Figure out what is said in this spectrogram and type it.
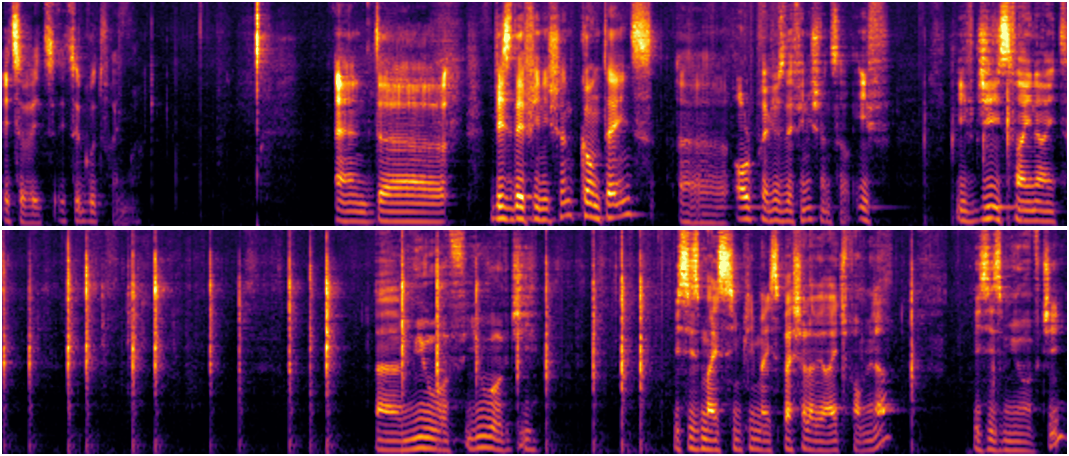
it's a it's, it's a good framework. And uh, this definition contains uh, all previous definitions. So if if G is finite, uh, mu of U of G. This is my simply my spatial average formula. This is mu of G.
